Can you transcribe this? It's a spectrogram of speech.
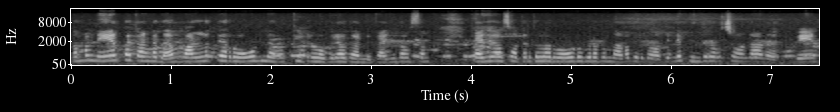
നമ്മൾ നേരത്തെ കണ്ടത് വള്ളത്തെ റോഡിൽ ഇറക്കിയിട്ടുള്ള ഉപരോധമാണ്. കഴിഞ്ഞ ദിവസം കഴിഞ്ഞ ദിവസം അത്തരത്തിലുള്ള റോഡ് ഉപരോധം നടന്നിരുന്നു. അതിന്റെ പിന്തുടർച്ച കൊണ്ടാണ് വേണ്ട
